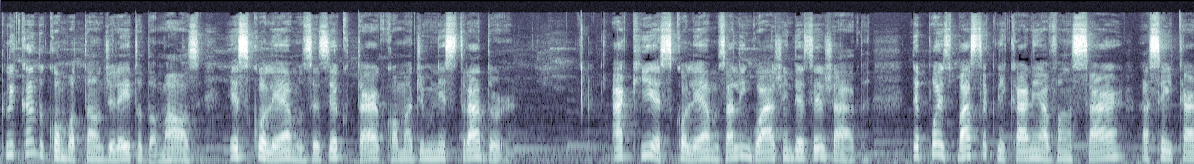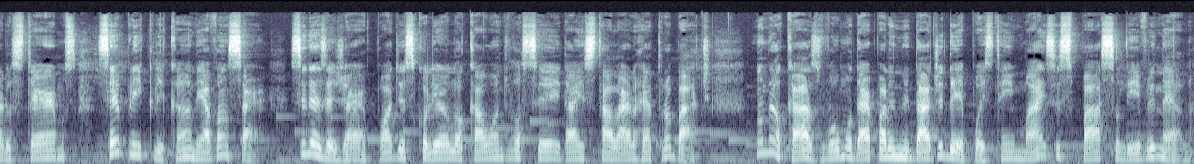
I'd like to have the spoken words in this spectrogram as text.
Clicando com o botão direito do mouse, escolhemos Executar como administrador. Aqui escolhemos a linguagem desejada. Depois basta clicar em Avançar, aceitar os termos, sempre clicando em Avançar. Se desejar, pode escolher o local onde você irá instalar o Retrobat. No meu caso, vou mudar para a unidade D, pois tenho mais espaço livre nela.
